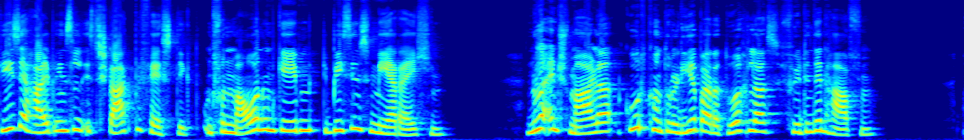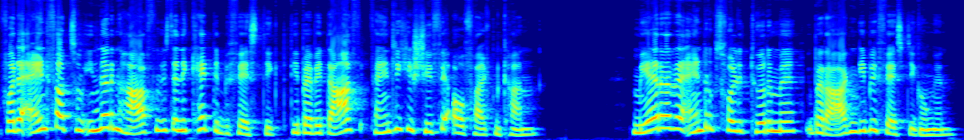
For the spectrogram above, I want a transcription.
Diese Halbinsel ist stark befestigt und von Mauern umgeben, die bis ins Meer reichen. Nur ein schmaler, gut kontrollierbarer Durchlass führt in den Hafen. Vor der Einfahrt zum inneren Hafen ist eine Kette befestigt, die bei Bedarf feindliche Schiffe aufhalten kann. Mehrere eindrucksvolle Türme überragen die Befestigungen.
